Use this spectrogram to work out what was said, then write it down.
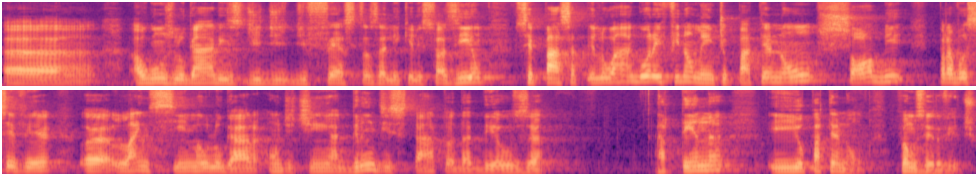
ah, alguns lugares de, de, de, festas ali que eles faziam. Você passa pelo Ágora e finalmente o Paternon sobe para você ver uh, lá em cima o lugar onde tinha a grande estátua da deusa Atena e o Paternon. Vamos ver o vídeo.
